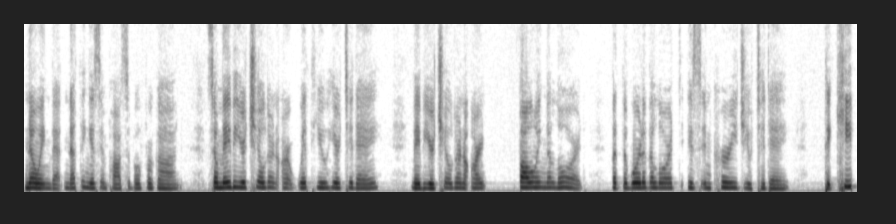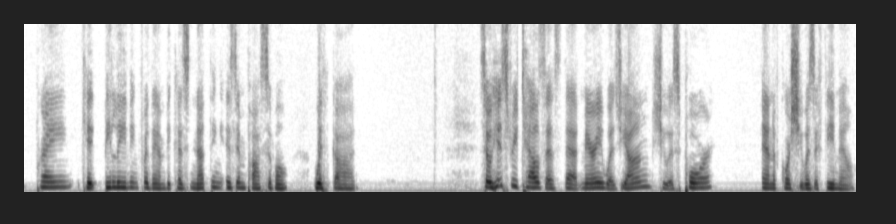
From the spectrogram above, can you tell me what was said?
knowing that nothing is impossible for God. So maybe your children aren't with you here today. Maybe your children aren't following the Lord. But the word of the Lord is encourage you today to keep praying, keep believing for them because nothing is impossible with God. So history tells us that Mary was young, she was poor, and of course she was a female.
